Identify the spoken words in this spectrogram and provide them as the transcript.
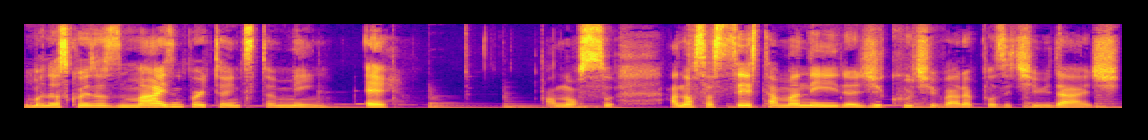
uma das coisas mais importantes também é a, nosso, a nossa sexta maneira de cultivar a positividade.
